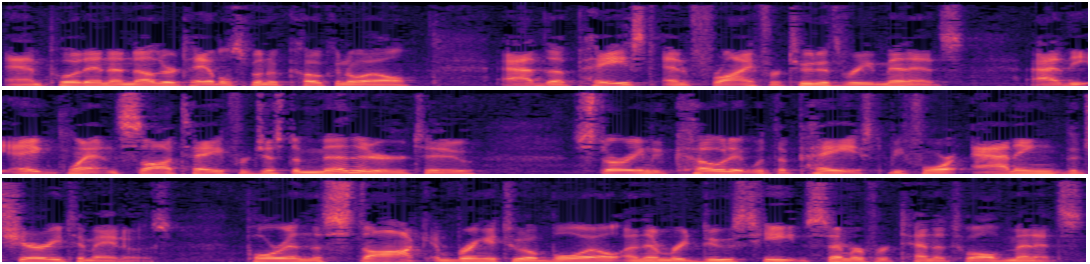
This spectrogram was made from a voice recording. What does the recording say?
and put in another tablespoon of coconut oil. Add the paste and fry for two to three minutes. Add the eggplant and saute for just a minute or two, stirring to coat it with the paste before adding the cherry tomatoes. Pour in the stock and bring it to a boil, and then reduce heat and simmer for 10 to 12 minutes.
